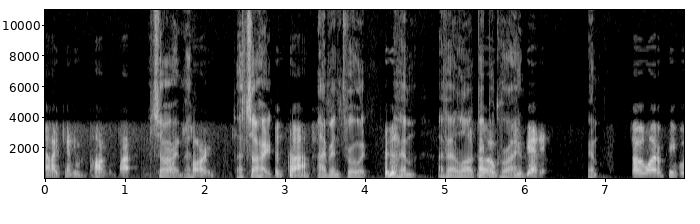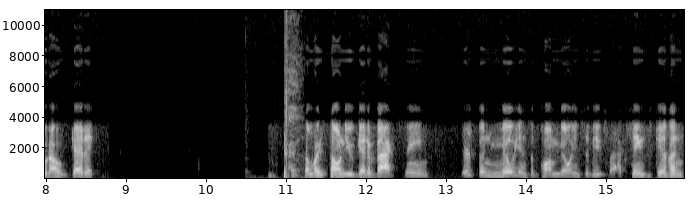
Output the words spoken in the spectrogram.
I can't even talk about. It. It's all right, I'm man. Sorry. That's all right. It's, uh, I've been through it. I've had, I've had a lot of people so crying. You get it. Yep. So a lot of people don't get it. And somebody's telling you get a vaccine. There's been millions upon millions of these vaccines given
